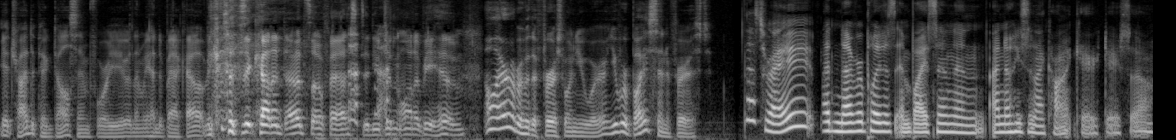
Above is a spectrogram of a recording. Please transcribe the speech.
It tried to pick Dhalsim for you, and then we had to back out because it counted down so fast, and you didn't want to be him. Oh, I remember who the first one you were. You were Bison first. That's right. I'd never played as M. Bison, and I know he's an iconic character, so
